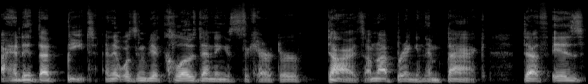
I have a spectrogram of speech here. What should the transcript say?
I had to hit that beat, and it was going to be a closed ending as the character dies. I'm not bringing him back. Death is,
